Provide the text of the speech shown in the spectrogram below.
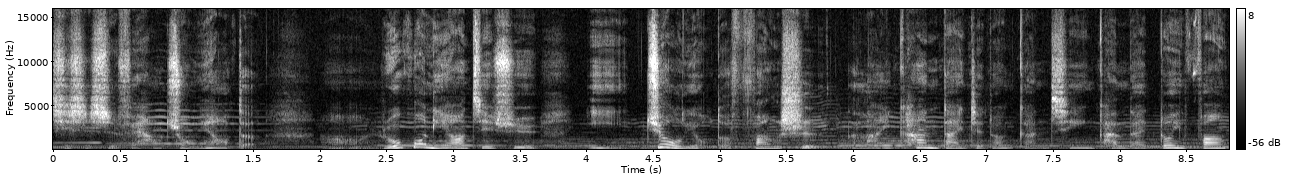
其实是非常重要的啊、如果你要继续以旧有的方式来看待这段感情，看待对方，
